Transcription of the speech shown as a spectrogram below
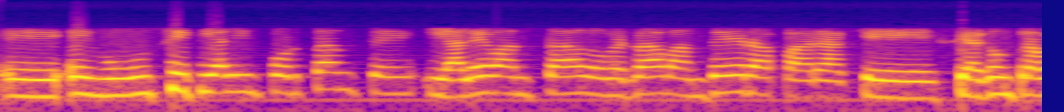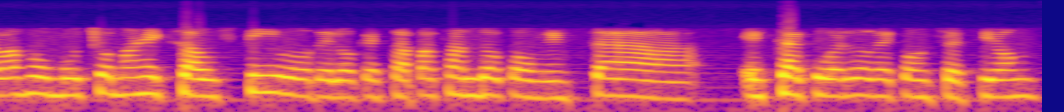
eh, en un sitial importante y ha levantado, ¿verdad?, bandera para que se haga un trabajo mucho más exhaustivo de lo que está pasando con esta este acuerdo de concesión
